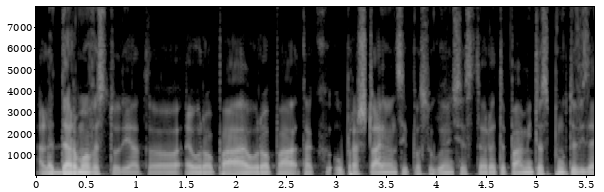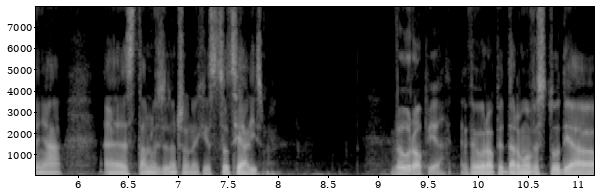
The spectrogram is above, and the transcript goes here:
Ale darmowe studia to Europa, Europa, tak upraszczając i posługując się stereotypami, to z punktu widzenia e, Stanów Zjednoczonych jest socjalizm. W Europie. W Europie darmowe studia,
